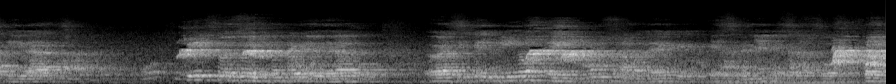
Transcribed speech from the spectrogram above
actividades. Cristo es el ejemplo de liderazgo. Ahora sí que él vino e impuso la manera que, que se tenían que hacer las cosas, todo,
